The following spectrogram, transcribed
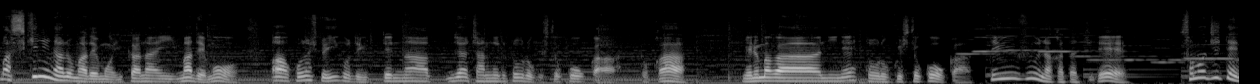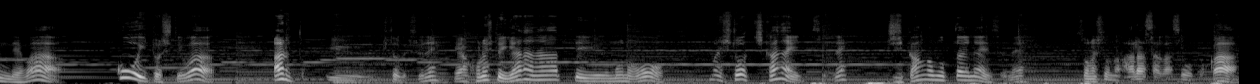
まあ、好きになるまでもいかないまでも、ああ、この人いいこと言ってんな、じゃあチャンネル登録しておこうかとか、メルマガにね、登録しておこうかっていう風な形で、その時点では、行為としてはあるという人ですよね。いや、この人嫌だなっていうものを、まあ、人は聞かないですよね。時間がもったいないですよね。その人の荒探そうとか、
